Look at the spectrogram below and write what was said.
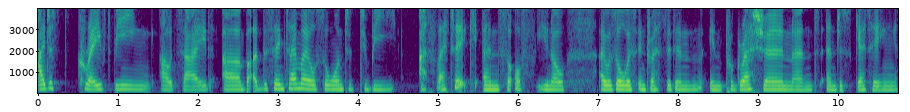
I just craved being outside, um, but at the same time, I also wanted to be athletic and sort of you know I was always interested in in progression and and just getting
